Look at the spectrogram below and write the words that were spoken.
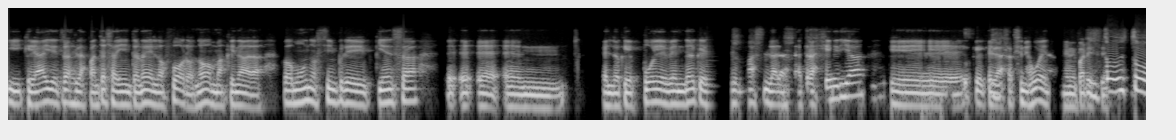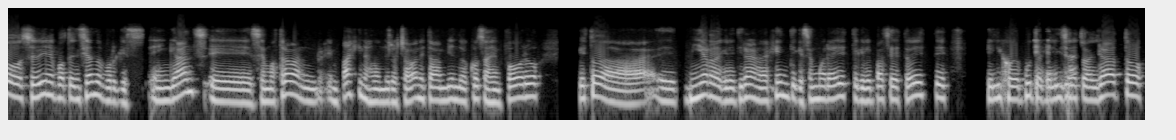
y que hay detrás de las pantallas de internet en los foros, ¿no? Más que nada. Como uno siempre piensa eh, eh, eh, en, en lo que puede vender, que es más la, la- la tragedia que, que- que las acciones buenas, me Y parece. todo esto se viene potenciando porque en Gantz eh, se mostraban en páginas donde los chavales estaban viendo cosas en foro, que es toda mierda que le tiraron a la gente, que se muera este, que le pase esto a este, que el hijo de puta que le hizo esto al gato,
